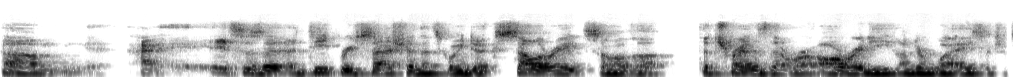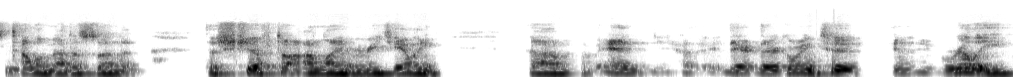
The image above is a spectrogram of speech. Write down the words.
Um, I, this is a, a deep recession that's going to accelerate some of the the trends that were already underway, such as telemedicine and the shift to online retailing, um, and they're they're going to really,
